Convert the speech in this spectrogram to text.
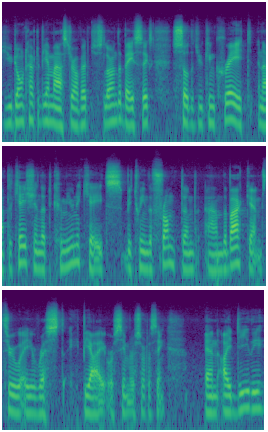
you don't have to be a master of it just learn the basics so that you can create an application that communicates between the front end and the back end through a REST API or similar sort of thing. And ideally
